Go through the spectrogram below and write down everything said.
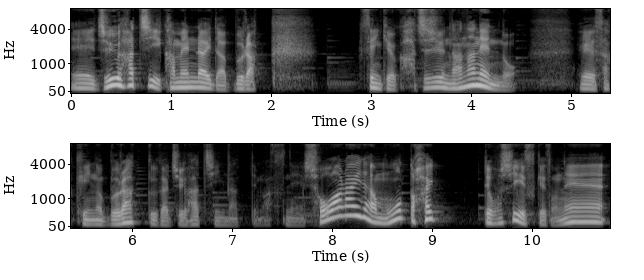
えー、18位仮面ライダーブラック。1987年の、えー、作品のブラックが18になってますね。昭和ライダーももっと入ってほしいですけどね。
